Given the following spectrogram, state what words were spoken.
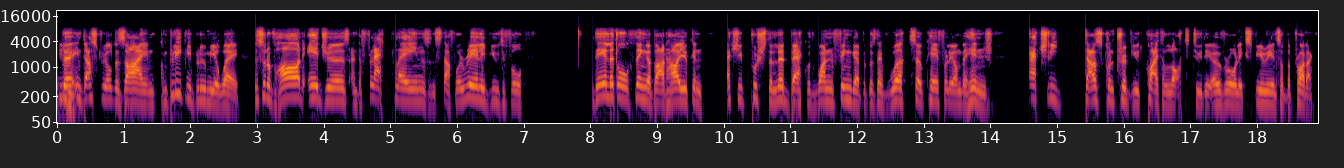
The mm. industrial design completely blew me away. The sort of hard edges and the flat planes and stuff were really beautiful. Their little thing about how you can actually push the lid back with one finger because they've worked so carefully on the hinge actually does contribute quite a lot to the overall experience of the product.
